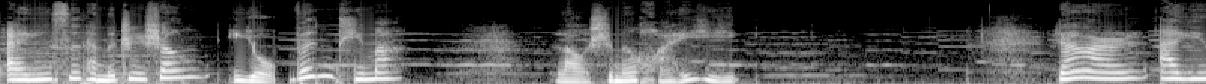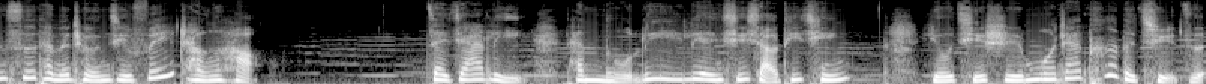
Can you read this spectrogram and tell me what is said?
爱因斯坦的智商有问题吗？老师们怀疑。然而，爱因斯坦的成绩非常好。在家里，他努力练习小提琴，尤其是莫扎特的曲子，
